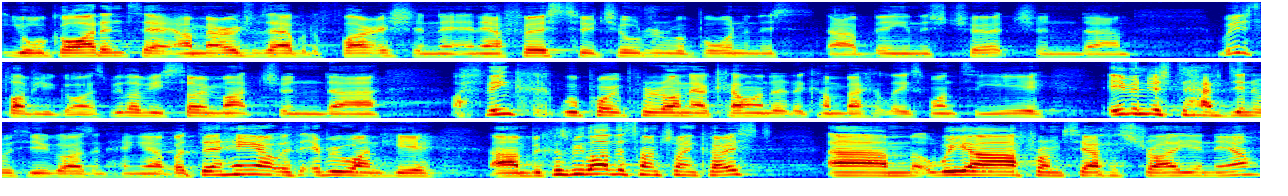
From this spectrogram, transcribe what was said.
your guidance, our marriage was able to flourish, and, and our first two children were born in this, uh, being in this church. And um, we just love you guys. We love you so much. And uh, I think we'll probably put it on our calendar to come back at least once a year, even just to have dinner with you guys and hang out. But to hang out with everyone here, um, because we love the Sunshine Coast. Um, we are from South Australia now,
